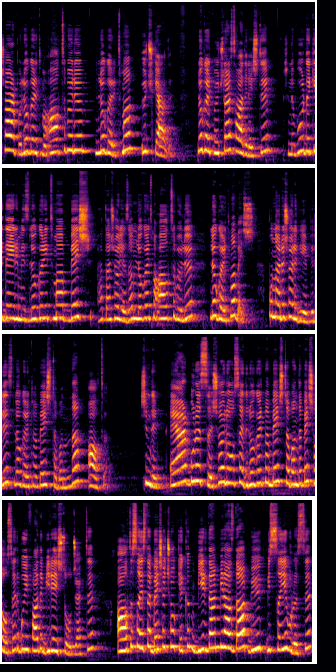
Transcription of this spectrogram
çarpı logaritma 6 bölü logaritma 3 geldi. Logaritma 3'ler sadeleşti. Şimdi buradaki değerimiz logaritma 5 hatta şöyle yazalım. Logaritma 6 bölü logaritma 5. Bunları da şöyle diyebiliriz. Logaritma 5 tabanında 6. Şimdi eğer burası şöyle olsaydı logaritma 5 tabanında 5 olsaydı bu ifade 1'e eşit olacaktı. 6 sayısı da 5'e çok yakın. Birden biraz daha büyük bir sayı burası.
